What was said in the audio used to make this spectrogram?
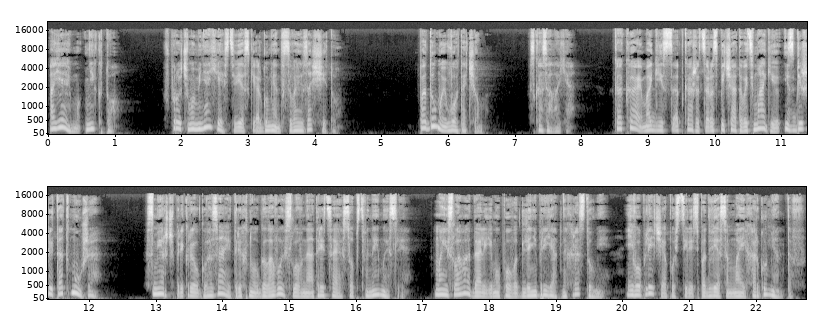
а я ему никто. Впрочем, у меня есть веский аргумент в свою защиту. «Подумай вот о чем, сказала я. «Какая магисса откажется распечатывать магию и сбежит от мужа?» Смерч прикрыл глаза и тряхнул головой, словно отрицая собственные мысли. Мои слова дали ему повод для неприятных раздумий. Его плечи опустились под весом моих аргументов.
